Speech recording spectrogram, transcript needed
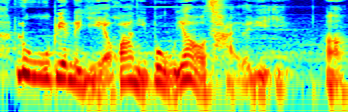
“路边的野花你不要采”的寓意啊，“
